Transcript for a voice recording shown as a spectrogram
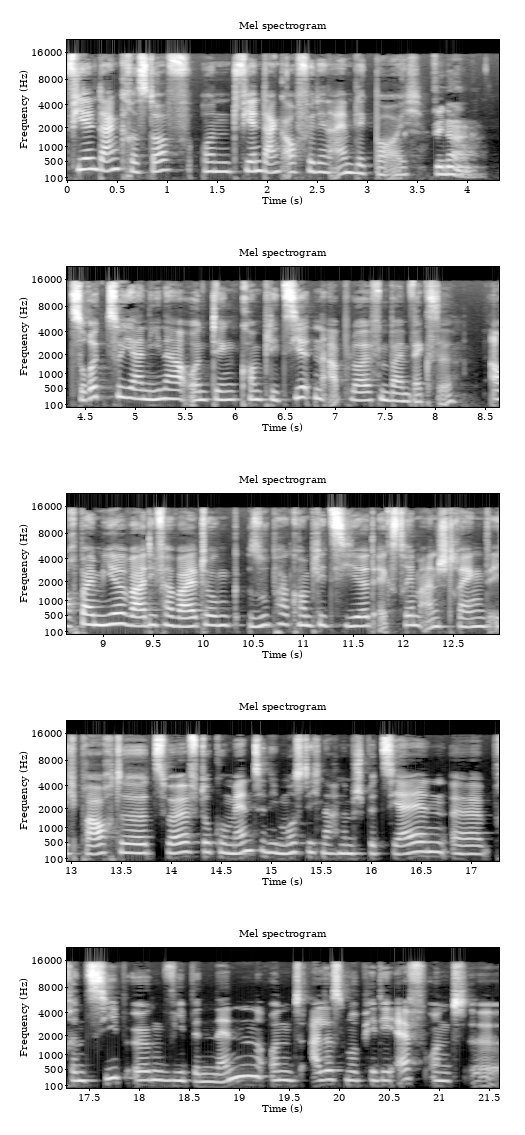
Vielen Dank, Christoph, und vielen Dank auch für den Einblick bei euch. Vielen Dank. Zurück zu Janina und den komplizierten Abläufen beim Wechsel. Auch bei mir war die Verwaltung super kompliziert, extrem anstrengend. Ich brauchte zwölf Dokumente, die musste ich nach einem speziellen äh, Prinzip irgendwie benennen und alles nur PDF und äh,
